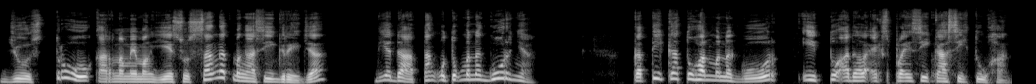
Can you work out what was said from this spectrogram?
justru karena memang Yesus sangat mengasihi gereja, dia datang untuk menegurnya. Ketika Tuhan menegur, itu adalah ekspresi kasih Tuhan.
